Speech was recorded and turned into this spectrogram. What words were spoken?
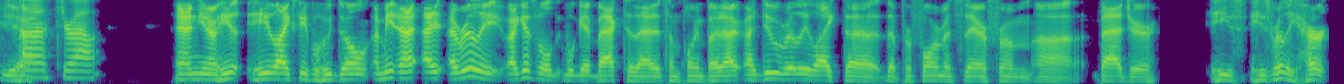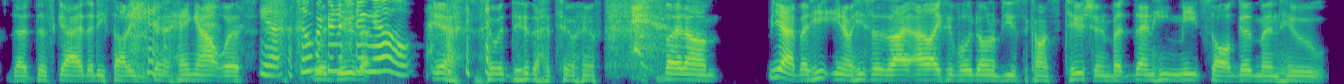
Yeah. uh, throughout. And you know he he likes people who don't. I mean, I, I, really I guess we'll we'll get back to that at some point. But I, I do really like the the performance there from uh, Badger. He's he's really hurt that this guy that he thought he was going to hang out with, Yeah, I thought we were gonna hang that. out. yeah, that would do that to him. But um, yeah, but he you know he says I, I like people who don't abuse the Constitution. But then he meets Saul Goodman who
